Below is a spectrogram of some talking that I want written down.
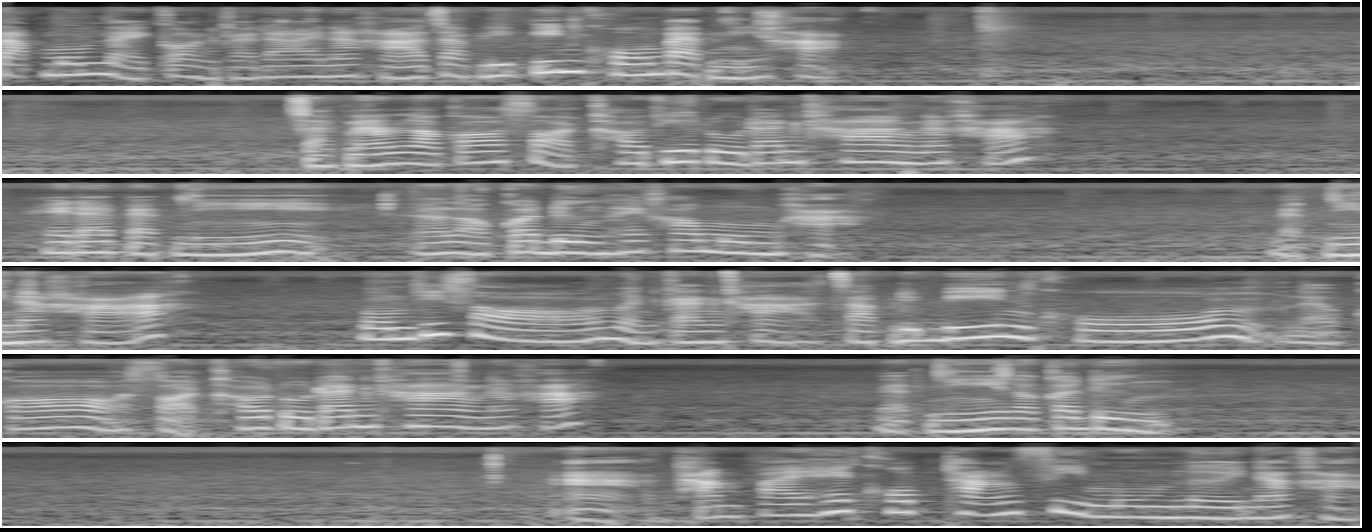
จับมุมไหนก่อนก็ได้นะคะ จับริบบิ้นโค้งแบบนี้ค่ะ จากนั้นเราก็สอดเข้าที่รูด้านข้างนะคะ ให้ได้แบบนี้ แล้วเราก็ดึงให้เข้ามุมค่ะ แบบนี้นะคะมุมที่สองเหมือนกันค่ะ จับริบบิ้นโค้ง แล้วก็สอดเข้ารูด้านข้างนะคะ แบบนี้แล้วก็ดึงทำไปให้ครบทั้ง 4 มุมเลยนะคะ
